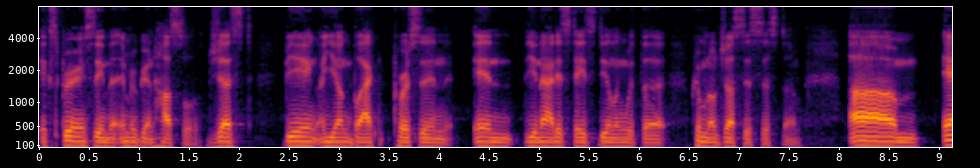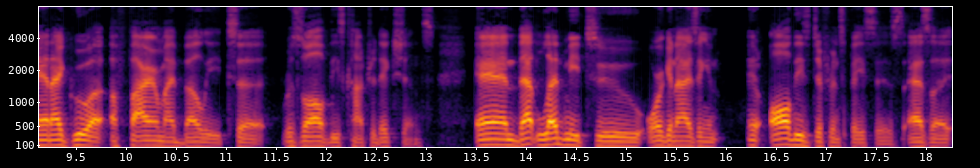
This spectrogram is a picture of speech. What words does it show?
experiencing the immigrant hustle, just being a young black person in the United States dealing with the criminal justice system. Um, and I grew a, a, fire in my belly to resolve these contradictions. And that led me to organizing in, in all these different spaces. As a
